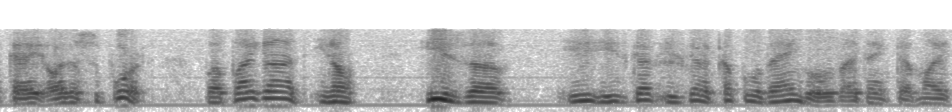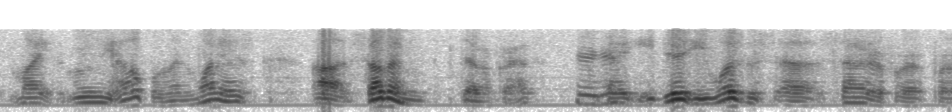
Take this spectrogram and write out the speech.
okay, or the support. But by God, you know, he's uh he he's got he's got a couple of angles I think that might might really help him. And one is uh Southern Democrats. Mhm. Okay, he did he was the uh, senator for for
